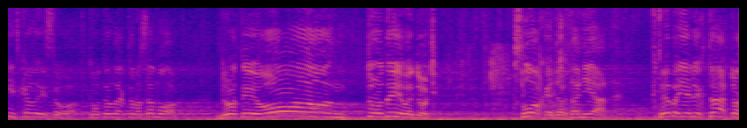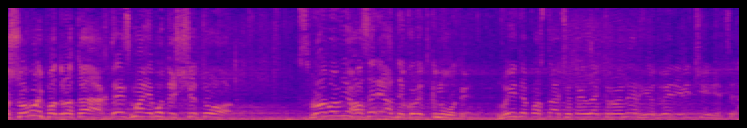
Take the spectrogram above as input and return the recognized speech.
Дідька лисого, тут електрозамок. Дроти он туди ведуть. Слухай, Д'Артаньян, в тебе є ліхтар, то шуруй по дротах, десь має бути щиток. Спробуй в нього заряднику відкнути. Вийде постачити електроенергію, двері відчиняться.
